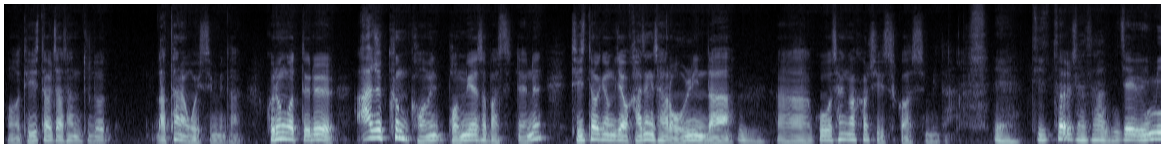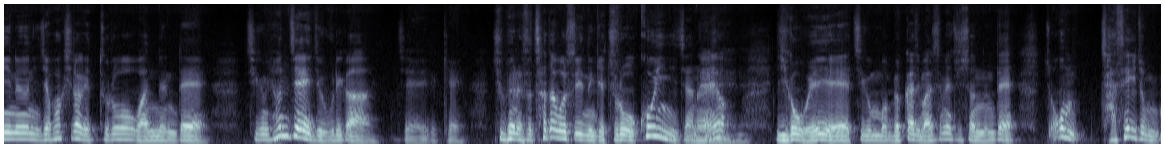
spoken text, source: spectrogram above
어, 디지털 자산들도 나타나고 있습니다. 그런 것들을 아주 큰 범위에서 봤을 때는 디지털 경제와 가장 잘 어울린다라고 음. 생각할 수 있을 것 같습니다. 예, 디지털 자산 이제 의미는 이제 확실하게 들어왔는데 지금 현재 이제 우리가 이제 이렇게 주변에서 찾아볼 수 있는 게 주로 코인이잖아요. 네네. 네. 이거 외에 지금 뭐 몇 가지 말씀해 주셨는데 조금 자세히 좀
